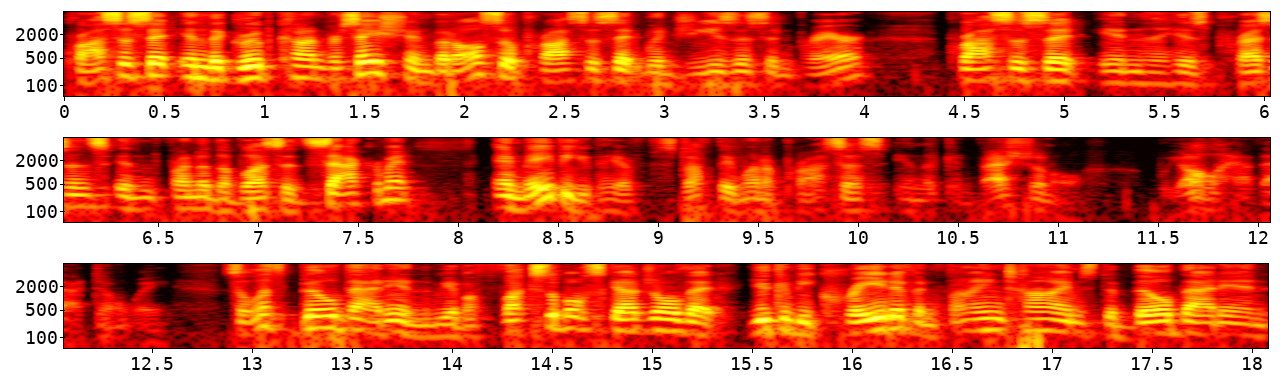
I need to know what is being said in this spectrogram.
Process it in the group conversation, but also process it with Jesus in prayer, process it in his presence in front of the Blessed Sacrament, and maybe they have stuff they want to process in the confessional. We all have that, don't we? So let's build that in. We have a flexible schedule that you can be creative and find times to build that in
